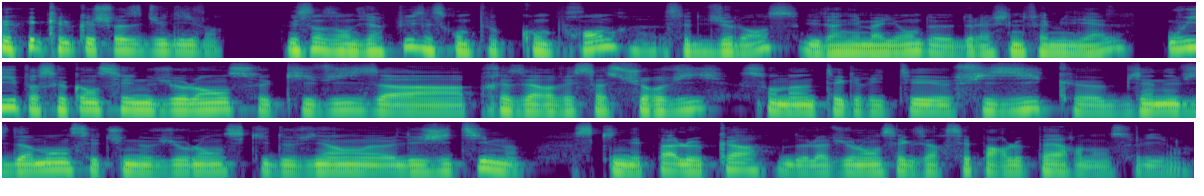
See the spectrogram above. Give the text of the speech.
quelque chose du livre. Mais sans en dire plus, est-ce qu'on peut comprendre cette violence du dernier maillon de, la chaîne familiale? Oui, parce que quand c'est une violence qui vise à préserver sa survie, son intégrité physique, bien évidemment, c'est une violence qui devient euh, légitime, ce qui n'est pas le cas de la violence exercée par le père dans ce livre.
